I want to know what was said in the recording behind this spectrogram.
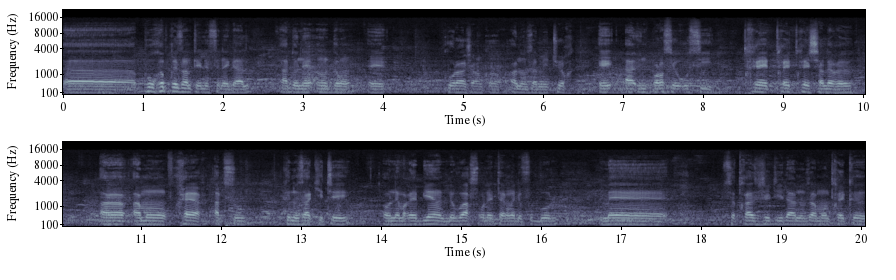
euh, pour représenter le Sénégal, à donner un don et courage encore à nos amis turcs et à une pensée aussi très très très chaleureuse à, mon frère Atsu qui nous a quittés. On aimerait bien le voir sur les terrains de football, mais cette tragédie-là nous a montré qu'il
